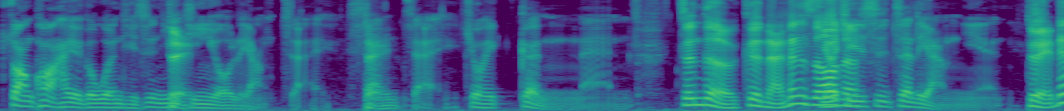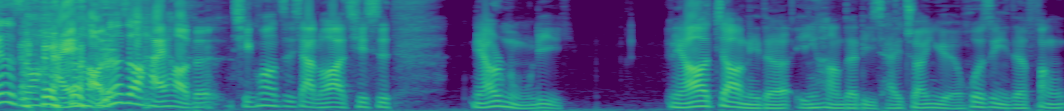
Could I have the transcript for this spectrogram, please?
状况，还有一个问题是你已经有两宅、三宅，就会更难，真的更难。那个时候，尤其是这两年，对，那个时候还好，那时候还好的情况之下的话，其实你要努力。你要叫你的银行的理财专员，或是你的放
